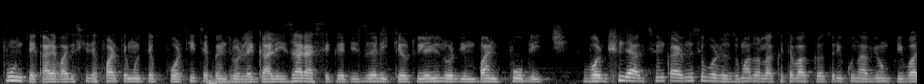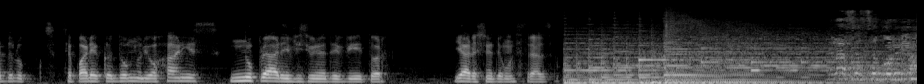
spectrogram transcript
punte care va deschide foarte multe portițe pentru legalizarea secretizării cheltuielilor din bani publici. Vorbim de acțiuni care nu se vor rezuma doar la câteva călătorii cu un avion privat de lux. Se pare că domnul Iohannis nu prea are viziune de viitor. Iarăși ne demonstrează. Lasă să vorbim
